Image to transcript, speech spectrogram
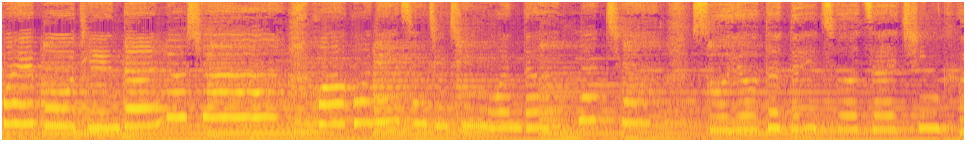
会不停的流下，划过你曾经亲吻的脸颊，所有的对错在顷刻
